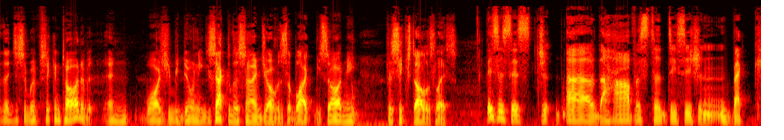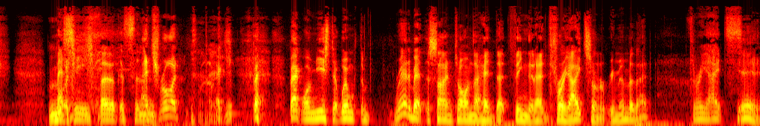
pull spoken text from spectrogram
they just said we're sick and tired of it, and why should we be doing exactly the same job as the bloke beside me for six dollars less? This is this uh, the harvester decision back. Massey Ferguson. That's right. Back, back, back when we used to when the, round about the same time they had that thing that had three eights on it. Remember that? Three eights. Yeah.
